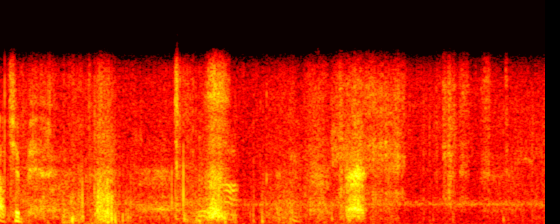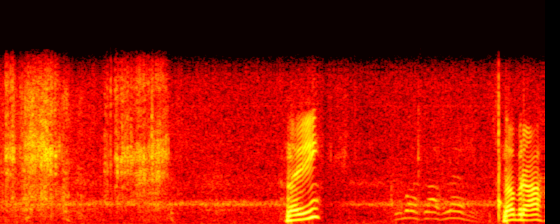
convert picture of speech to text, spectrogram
Ja cię pier... No i? Dobra.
